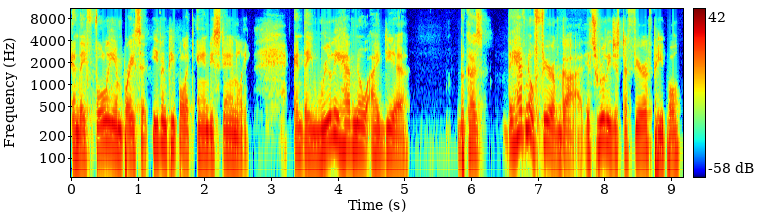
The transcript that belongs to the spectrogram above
and they fully embrace it, even people like Andy Stanley. And they really have no idea because they have no fear of God. It's really just a fear of people.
